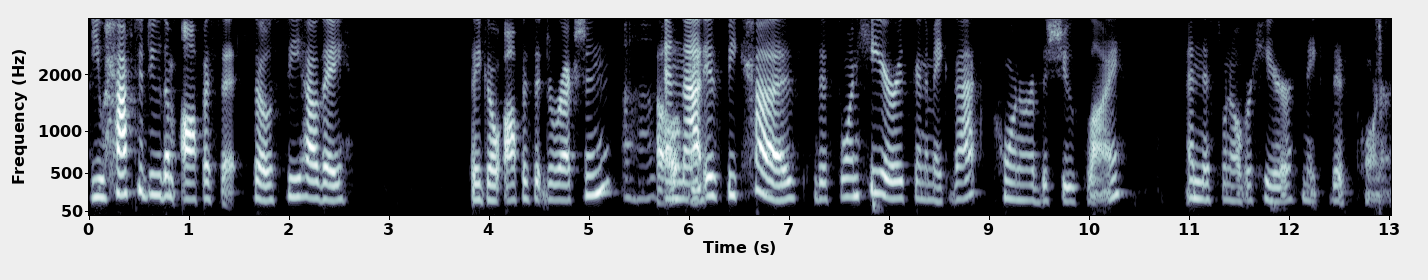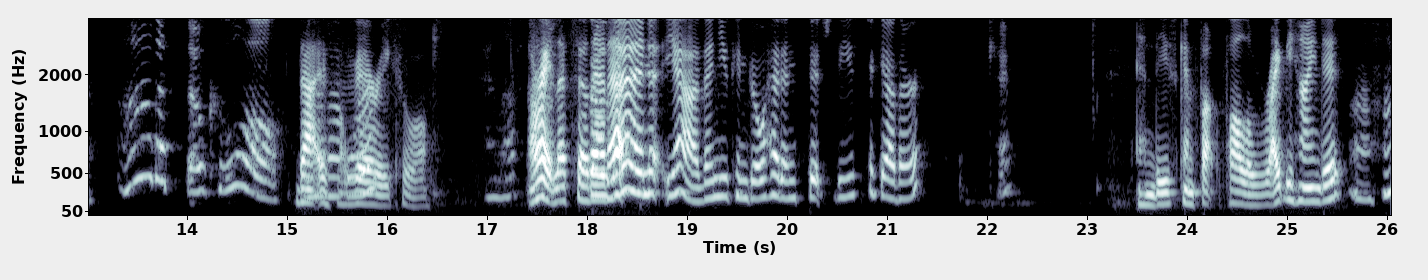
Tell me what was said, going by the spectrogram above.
you have to do them opposite. So see how they, they go opposite directions. Uh-huh. oh, and that okay. is because this one here is going to make that corner of the shoofly. And this one over here makes this corner. Oh, that's so cool. See that very works? cool. I love that. All right, let's sew So that up. then, yeah, then you can go ahead and stitch these together. Okay. And these can fo- follow right behind it. Uh-huh.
